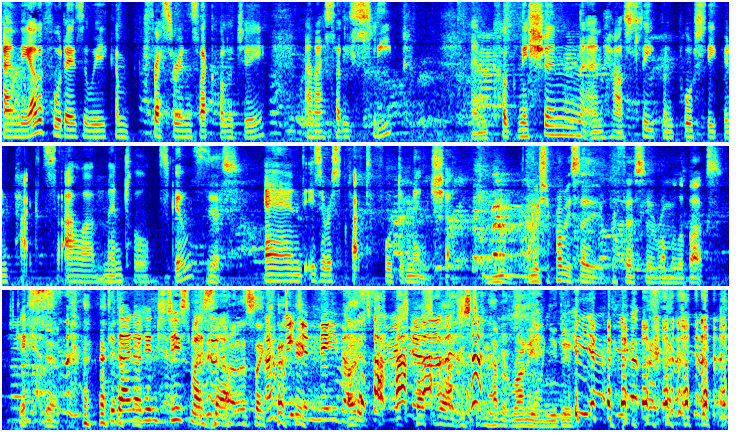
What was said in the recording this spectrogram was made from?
and the other four days a week, I'm a professor in psychology, and I study sleep and cognition and how sleep and poor sleep impacts our mental skills. Yes. And is a risk factor for dementia. Mhm. And we should probably say that you're Professor Romola Bucks. Yes. Yeah. Did I not introduce No, myself? that's okay. We didn't either. Uh, It's possible I just didn't have it running when you did. yeah, yeah.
